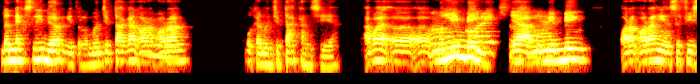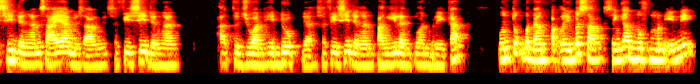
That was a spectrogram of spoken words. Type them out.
the next leader gitu loh, menciptakan Hmm. orang-orang bukan menciptakan sih ya. Apa eh, membimbing lah ya, membimbing orang-orang yang sevisi dengan saya misalnya, sevisi dengan uh, tujuan hidup ya, sevisi dengan panggilan Tuhan berikan untuk berdampak lebih besar sehingga movement ini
